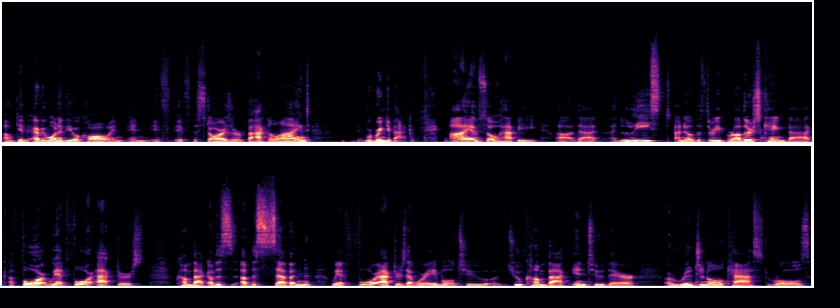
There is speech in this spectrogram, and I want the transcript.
I'll give every one of you a call, and and if if the stars are back aligned, we'll bring you back. I am so happy uh, that at least I know the three brothers came back. Uh, four. We had four actors come back of this of the seven. We had four actors that were able to to come back into their original cast roles.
